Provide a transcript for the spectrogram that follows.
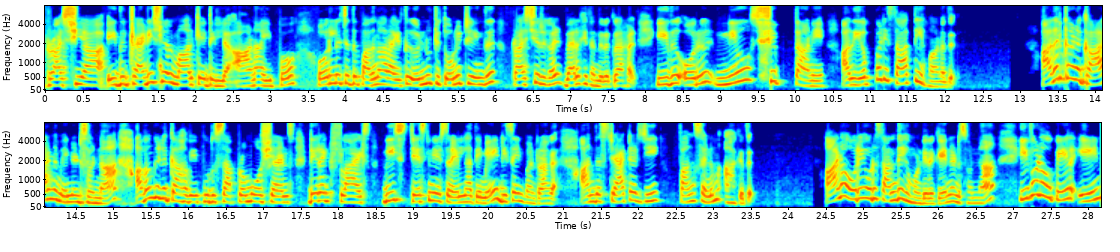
ரஷ்யா இது ட்ரெடிஷ்னல் மார்க்கெட் இல்லை. ஆனா இப்போ ஒரு லட்சத்து பதினாறாயிரத்து எண்ணூற்றி தொண்ணூற்றி ஐந்து ரஷ்யர்கள் வருகை தந்திருக்கிறார்கள். இது ஒரு நியூ ஷிப் தானே. அது எப்படி சாத்தியமானது? அதற்கான காரணம் என்னன்னு சொன்னா அவங்களுக்காகவே புதுசா promotions direct flights beach destination எல்லாத்தையுமே டிசைன் பண்றாங்க. அந்த ஸ்ட்ராட்டஜி ஃபங்க்ஷனும் ஆகுது. ஆனா ஒரே ஒரு சந்தேகம் ஒன்று இருக்கு. என்னன்னு சொன்னா இவ்வளவு பேர் ஏன்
